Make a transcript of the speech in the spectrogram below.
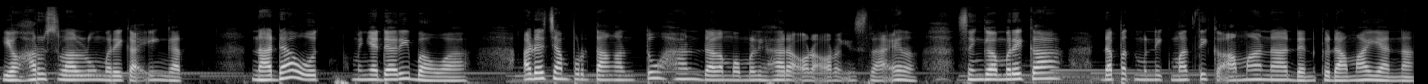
yang harus selalu mereka ingat. Nah, Daud menyadari bahwa ada campur tangan Tuhan dalam memelihara orang-orang Israel, sehingga mereka dapat menikmati keamanan dan kedamaian. Nah,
